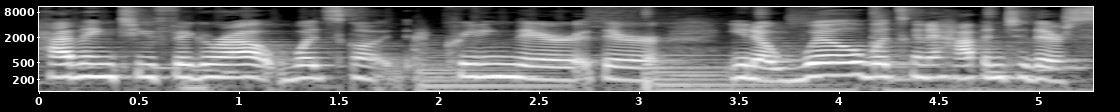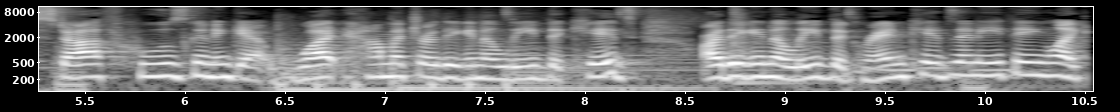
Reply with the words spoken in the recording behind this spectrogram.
having to figure out what's going creating their their, you know, will, what's going to happen to their stuff, who's going to get what, how much are they going to leave the kids? Are they going to leave the grandkids anything? Like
